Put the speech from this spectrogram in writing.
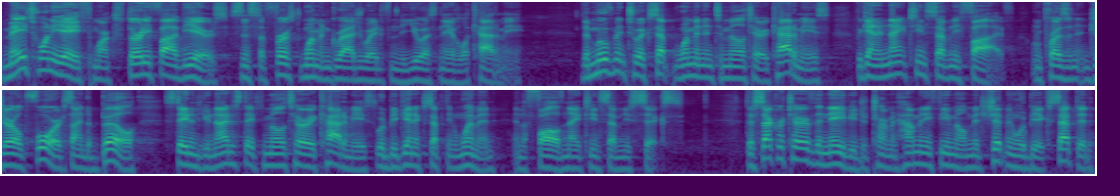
May 28th marks 35 years since the first women graduated from the U.S. Naval Academy. The movement to accept women into military academies began in 1975 when President Gerald Ford signed a bill stating the United States military academies would begin accepting women in the fall of 1976. The Secretary of the Navy determined how many female midshipmen would be accepted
